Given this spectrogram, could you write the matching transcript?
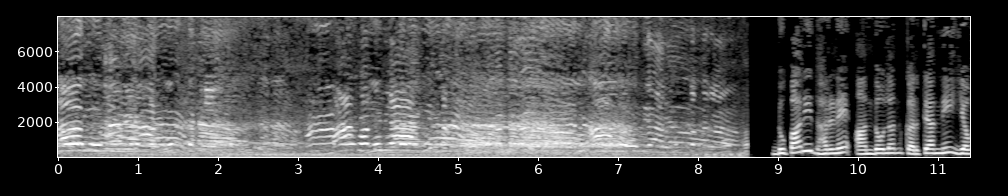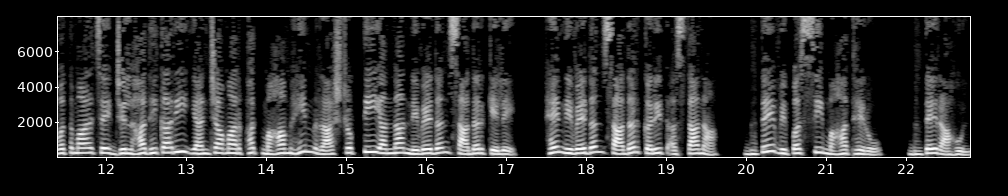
महाबोधी विहार मुक्त करा. महाबोधी विहार मुक्त करा. दुपारी धरणे आंदोलनकर्त्यांनी यवतमाळचे जिल्हाधिकारी यांच्यामार्फत महामहिम राष्ट्रपती यांना निवेदन सादर केले. हे निवेदन सादर करीत असताना भते विपस्सी महाथेरो भते राहुल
